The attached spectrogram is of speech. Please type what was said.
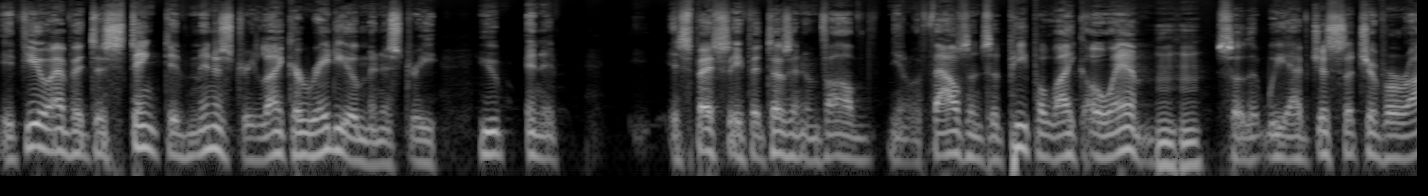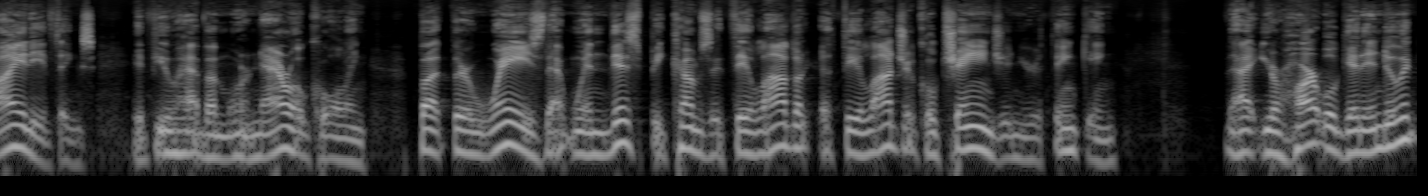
If you have a distinctive ministry, like a radio ministry, you and it, especially if it doesn't involve you know thousands of people like OM, Mm-hmm. so that we have just such a variety of things. If you have a more narrow calling, but there are ways that when this becomes a, theolo- a theological change in your thinking, that your heart will get into it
